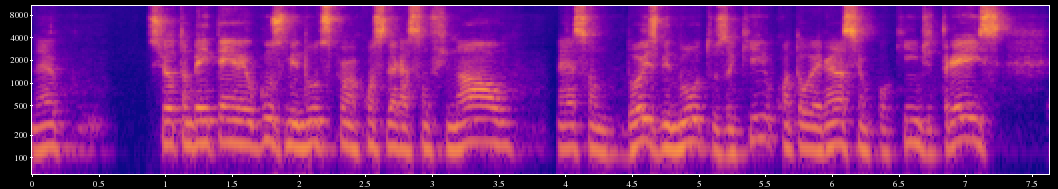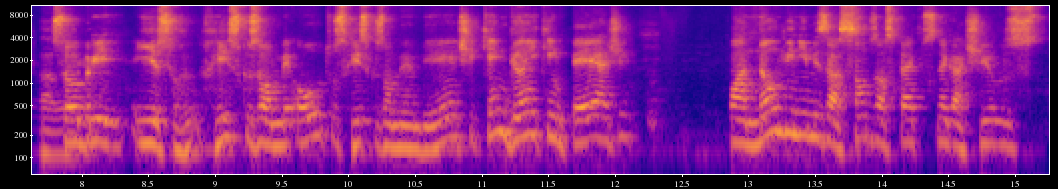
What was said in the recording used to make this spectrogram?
né, o senhor também tem alguns minutos para uma consideração final, né, são dois minutos aqui, com a tolerância um pouquinho de três, sobre isso, riscos ao, outros riscos ao meio ambiente, quem ganha e quem perde com a não minimização dos aspectos negativos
